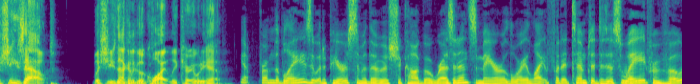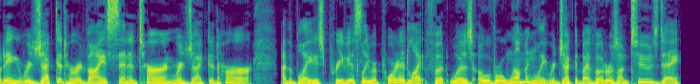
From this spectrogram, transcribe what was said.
she's out, but she's not going to go quietly. Carrie, what do you have? Yep. From the blaze, it would appear some of those Chicago residents, Mayor Lori Lightfoot attempted to dissuade from voting, rejected her advice, and in turn rejected her. Uh, the blaze previously reported Lightfoot was overwhelmingly rejected by voters on Tuesday.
